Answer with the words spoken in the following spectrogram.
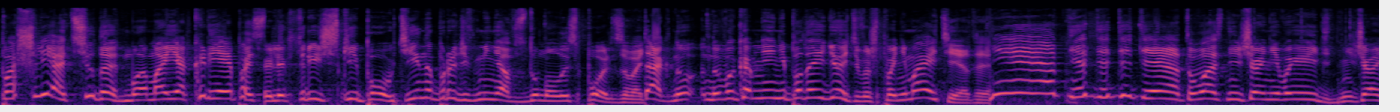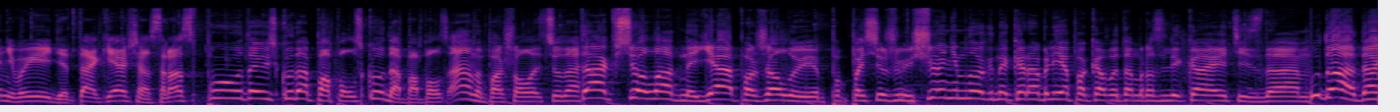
пошли отсюда, мо- моя крепость. Электрические паутины против меня вздумал использовать. Так, ну, ну вы ко мне не подойдете, вы же понимаете это? Нет, нет, нет, нет, нет, у вас ничего не выйдет, ничего не выйдет. Так, я сейчас распутаюсь. Куда пополз, куда пополз? А, ну пошел отсюда. Так, все, ладно, я, пожалуй, посижу еще немного на корабле, пока вы там развлекаетесь, да. Куда, да,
